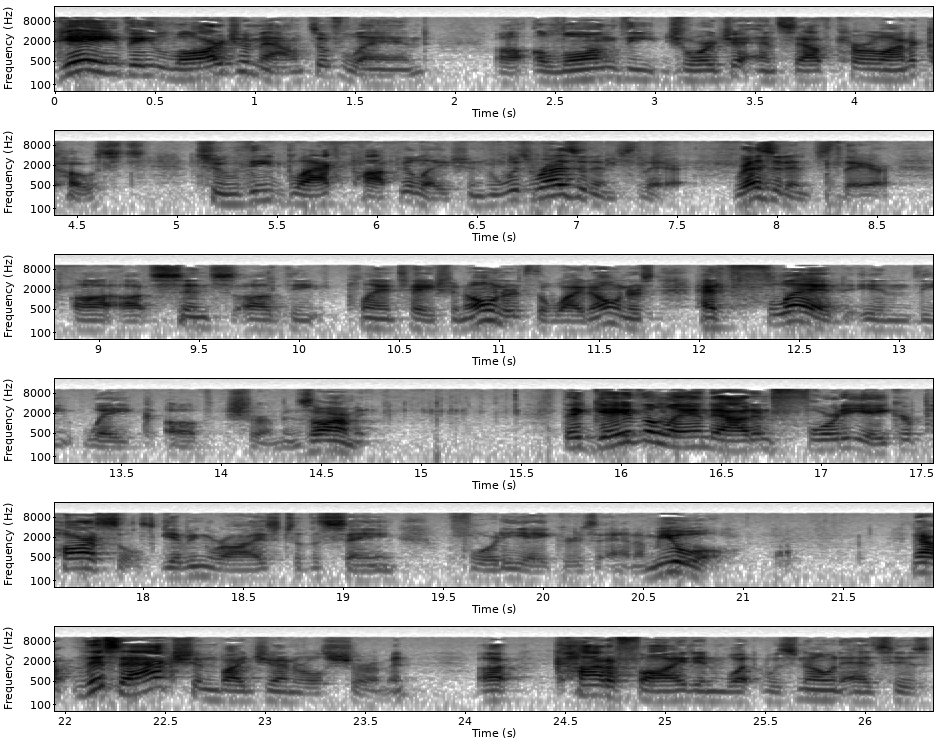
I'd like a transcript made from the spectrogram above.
gave a large amount of land uh, along the Georgia and South Carolina coasts to the black population who was residents there. Residents there, uh, uh, since uh, the plantation owners, the white owners, had fled in the wake of Sherman's army. They gave the land out in 40 acre parcels, giving rise to the saying 40 acres and a mule. Now, this action by General Sherman, uh, codified in what was known as his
